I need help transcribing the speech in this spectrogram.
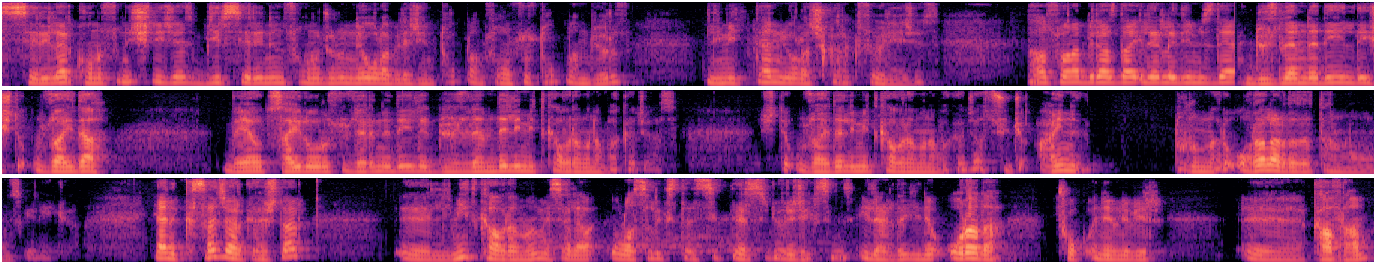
seriler konusunu işleyeceğiz. Bir serinin sonucunun ne olabileceğini toplam, sonsuz toplam diyoruz. Limitten yola çıkarak söyleyeceğiz. Daha sonra biraz daha ilerlediğimizde düzlemde değil de işte uzayda veyahut sayı doğrusu üzerinde değil de düzlemde limit kavramına bakacağız. İşte uzayda limit kavramına bakacağız. Çünkü aynı durumları oralarda da tanımlamamız gerekiyor. Yani kısaca arkadaşlar e, limit kavramı mesela olasılık istatistik dersi göreceksiniz. İleride yine orada çok önemli bir e, kavram.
